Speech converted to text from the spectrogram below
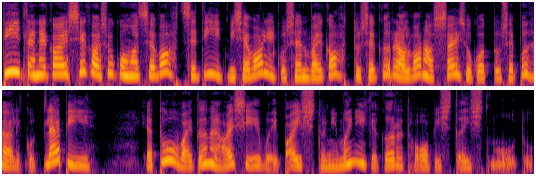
Tiidlane kaes igasugumatse vahtse tiidmise valgusen või kahtluse kõrval vanas saisukotuse põhjalikult läbi ja tuu vaid õne asi või paistu nii mõnigi kõrd hoopis tõistmuudu.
